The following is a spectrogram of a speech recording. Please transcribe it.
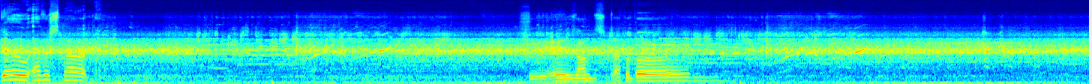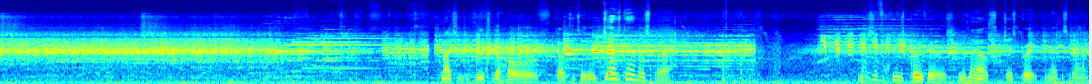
Go, Everspark! She is unstoppable! Imagine completed the whole of Doctor T with just Everspark. Imagine if we used both heroes, nothing else, just Brick and Everspark.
